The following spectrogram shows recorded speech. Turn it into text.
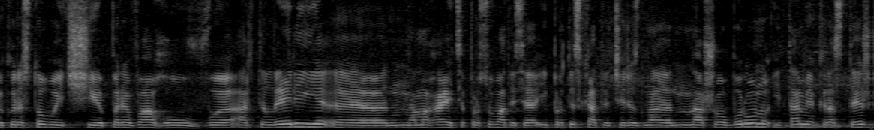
використовуючи перевагу в артилерії, е, намагається просуватися і протискати через на- нашу оборону, і там якраз теж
